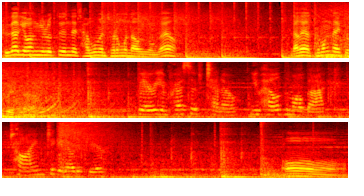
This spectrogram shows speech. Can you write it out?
그 가격 확률로 뜨는데 잡으면 저런 거 나오는 건가요? 나 그냥 도망 다닐 걸 그랬다 Very impressive, Tenno. You held them all back. Time to get out of here. 어...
